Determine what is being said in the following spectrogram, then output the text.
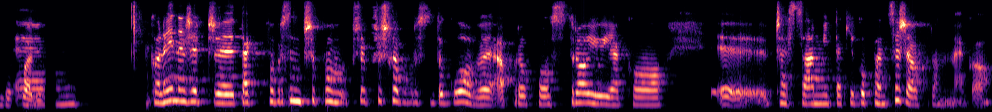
Dokładnie. Kolejna rzecz, e, tak po prostu mi przy, przyszła po prostu do głowy a propos stroju jako y, czasami takiego pancerza ochronnego.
